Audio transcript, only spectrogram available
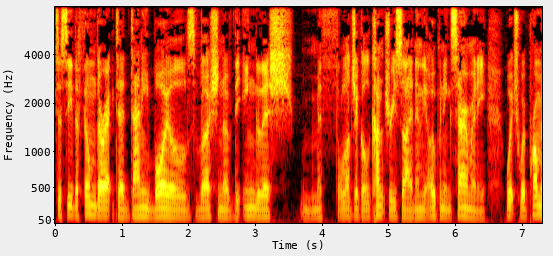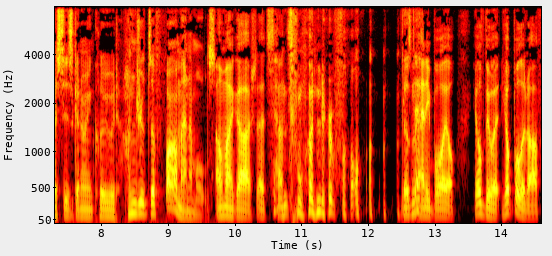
to see the film director Danny Boyle's version of the English mythological countryside in the opening ceremony, which we're promised is going to include hundreds of farm animals. Oh my gosh, that sounds wonderful. Doesn't Danny it? Boyle. He'll do it. He'll pull it off.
